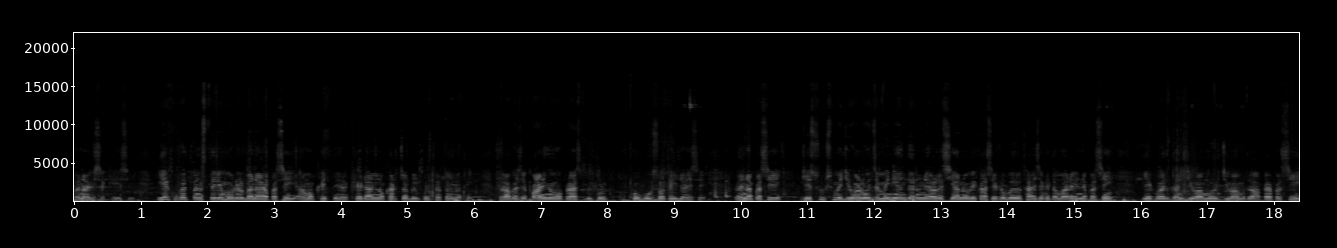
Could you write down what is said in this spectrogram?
બનાવી શકીએ છીએ. એક વખત પંચસ્તરીય મોડલ બનાવ્યા પછી આમાં ખેડાણનો ખર્ચો બિલકુલ થતો નથી. બરાબર છે? પાણીનો વપરાશ બિલકુલ ખૂબ ઓછો થઈ જાય છે. એના પછી જે સૂક્ષ્મ જીવાણુઓ જમીનની અંદર અને અળસિયાનો વિકાસ એટલો બધો થાય છે કે તમારે એને પછી એક વખત ઘન જીવામૃત જીવામૃત આપ્યા પછી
